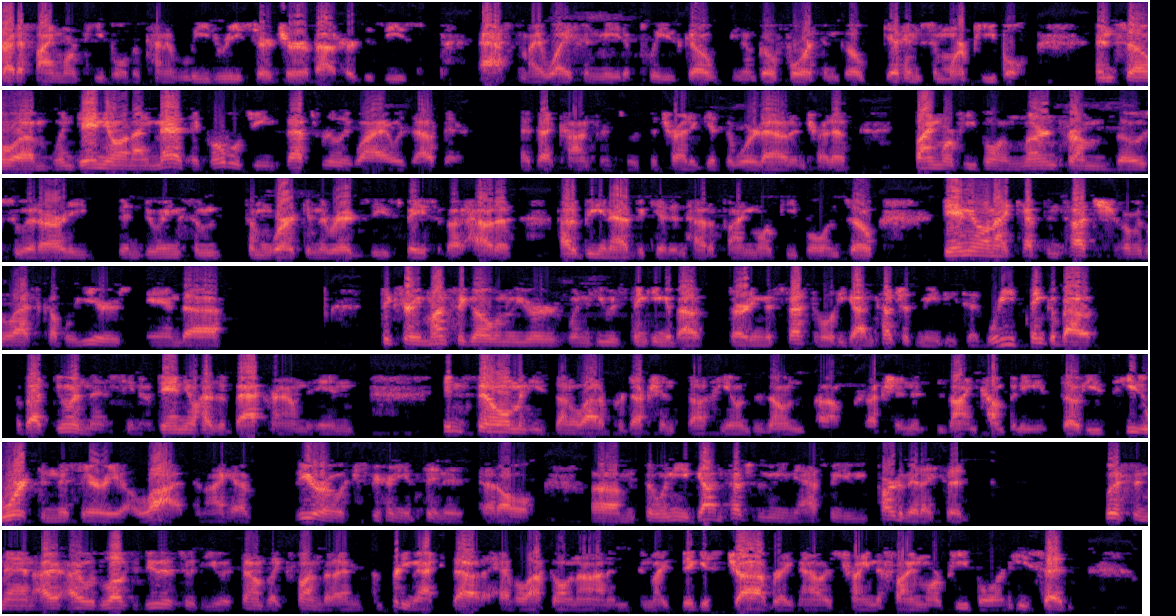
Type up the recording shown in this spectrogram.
try to find more people to kind of lead researcher about her disease. Asked my wife and me to please go, you know, go forth and go get him some more people. And so um, when Daniel and I met at Global Genes, that's really why I was out there at that conference was to try to get the word out and try to find more people and learn from those who had already been doing some some work in the rare disease space about how to how to be an advocate and how to find more people. And so Daniel and I kept in touch over the last couple of years, and uh, six or eight months ago when we were when he was thinking about starting this festival, he got in touch with me and he said, "What do you think about about doing this?" You know, Daniel has a background in in film and he's done a lot of production stuff. He owns his own um, production and design company, so he's he's worked in this area a lot, and I have zero experience in it at all. Um, so when he got in touch with me and asked me to be part of it, I said, listen, man, I, I would love to do this with you. It sounds like fun, but I'm, I'm pretty maxed out. I have a lot going on, and, and my biggest job right now is trying to find more people. And he said,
